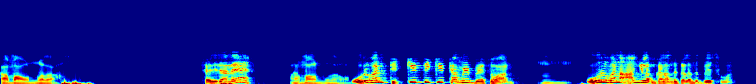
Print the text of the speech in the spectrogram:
ஆமா உண்மைதான். சரிதானே? ஆமா உண்மைதான். ஒருவன் திக்கி திக்கி தமிழ் பேசுவான் ஒருவன் ஆங்கிலம் கலந்து கலந்து பேசுவான்.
